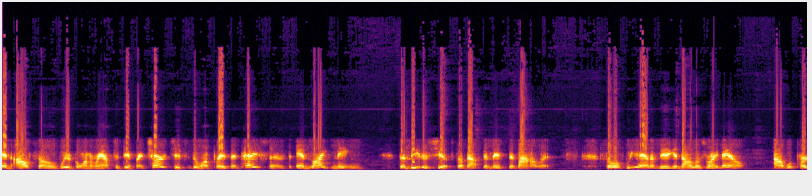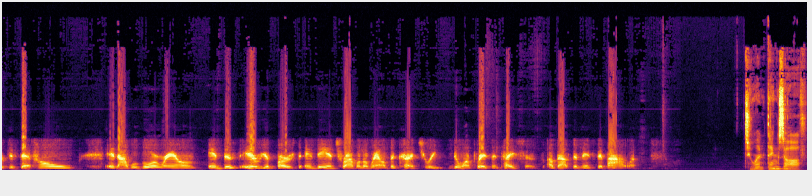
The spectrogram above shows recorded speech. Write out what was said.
And also, we're going around to different churches doing presentations, enlightening the leaderships about domestic violence. So, if we had a million dollars right now, I would purchase that home and I will go around in this area first and then travel around the country doing presentations about domestic violence. To end things off,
